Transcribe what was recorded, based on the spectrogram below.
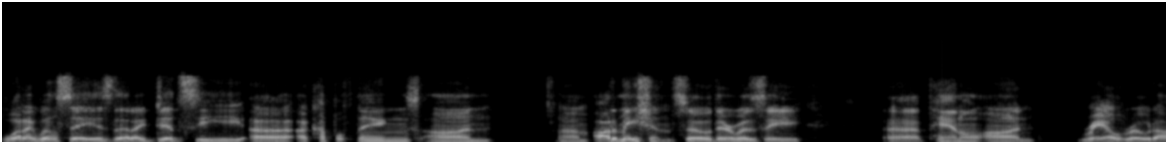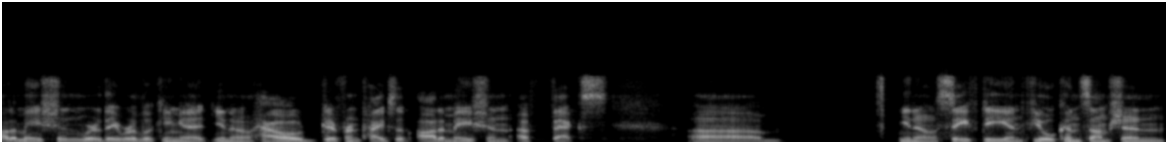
what I will say is that I did see uh, a couple things on um, automation. So there was a uh, panel on railroad automation where they were looking at you know how different types of automation affects um, you know safety and fuel consumption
